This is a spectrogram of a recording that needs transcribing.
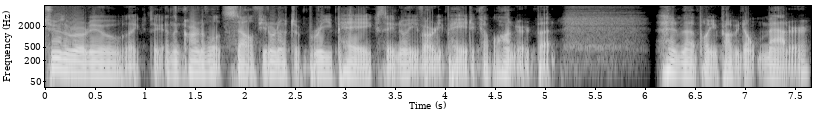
to the rodeo, like the, and the carnival itself. You don't have to repay because they know you've already paid a couple hundred. But at that point, you probably don't matter,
